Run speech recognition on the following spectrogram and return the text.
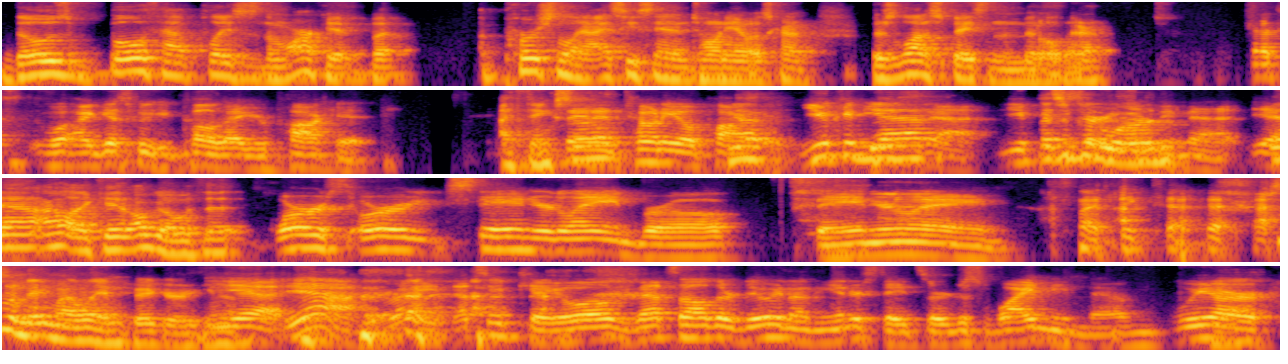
those both have places in the market, but personally, I see San Antonio as kind of there's a lot of space in the middle there. That's well, I guess we could call that your pocket. I think San so. San Antonio pocket. Yeah. You can use yeah. that. You can That's a good word. That. Yeah. yeah, I like it. I'll go with it. Or or stay in your lane, bro. Stay in your lane. I think that. just gonna make my lane bigger. You know? Yeah, yeah, right. That's okay. Well, that's all they're doing on the interstates. They're just widening them. We yeah. are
